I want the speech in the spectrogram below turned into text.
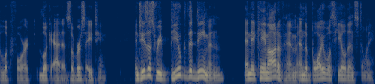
look for it, look at it? So verse 18, and Jesus rebuked the demon, and it came out of him, and the boy was healed instantly.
